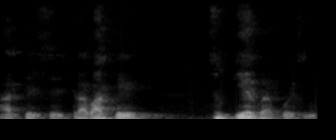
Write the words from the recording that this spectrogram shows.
a que se trabaje su tierra, pues, ¿no?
